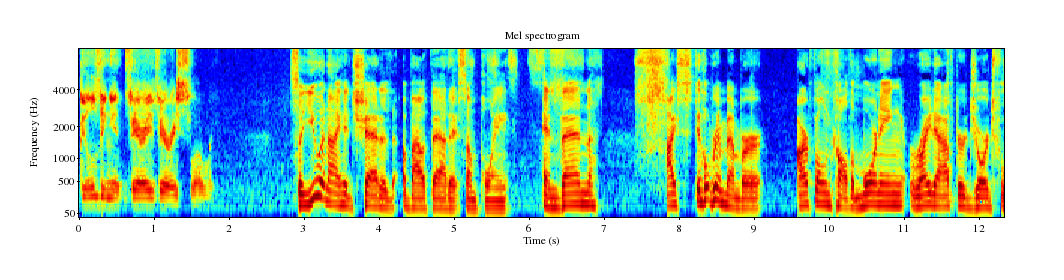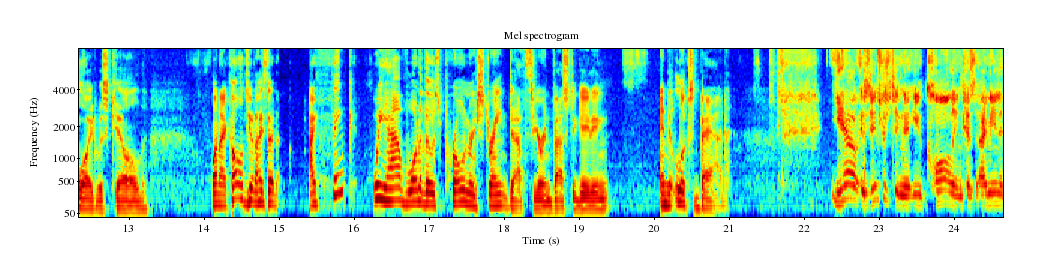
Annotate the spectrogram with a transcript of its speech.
building it very, very slowly. So you and I had chatted about that at some point, and then I still remember our phone call the morning right after George Floyd was killed. When I called you and I said, I think we have one of those prone restraint deaths you're investigating, and it looks bad. Yeah, it was interesting that you calling because I mean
